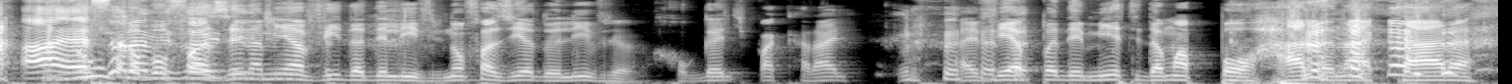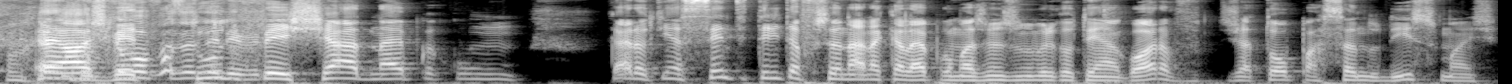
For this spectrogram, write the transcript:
Ah, essa nunca era a vou visão, fazer na minha vida delivery. Não fazia delivery. Arrogante pra caralho. Aí veio a pandemia, te dá uma porrada na cara. É, acho que eu vou fazer tudo delivery. fechado na época com... Cara, eu tinha 130 funcionários naquela época, mais ou menos o número que eu tenho agora. Já tô passando disso, mas...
